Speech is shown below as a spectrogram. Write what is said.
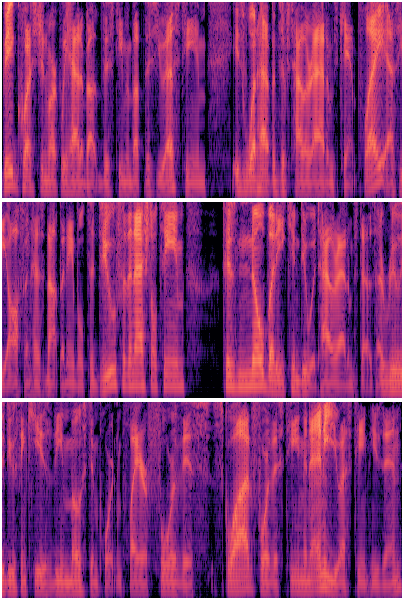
big question mark we had about this team, about this U.S. team, is what happens if Tyler Adams can't play, as he often has not been able to do for the national team. Because nobody can do what Tyler Adams does. I really do think he is the most important player for this squad, for this team, and any U.S. team he's in.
